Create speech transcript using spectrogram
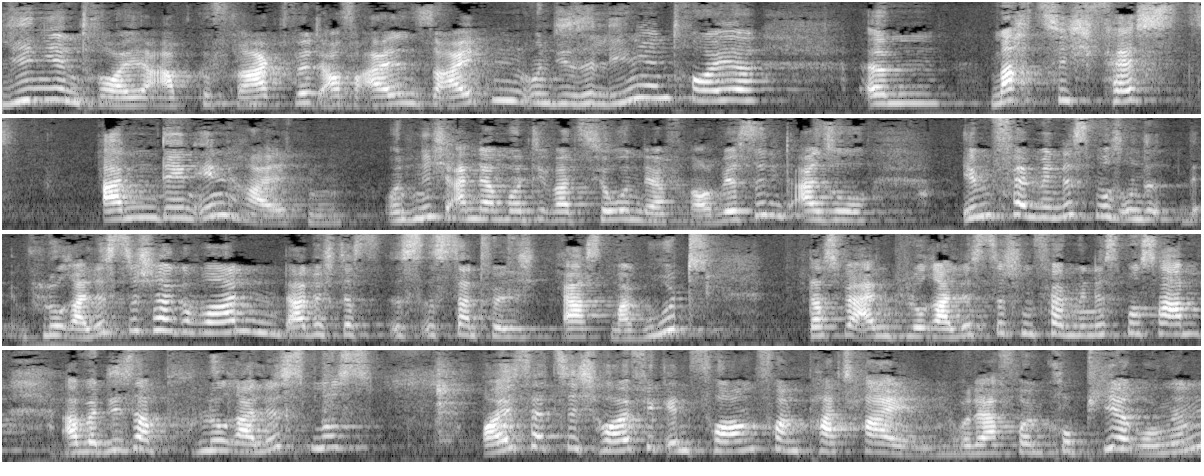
Linientreue abgefragt wird auf allen Seiten und diese Linientreue ähm, macht sich fest an den Inhalten und nicht an der Motivation der Frau. Wir sind also im Feminismus und pluralistischer geworden. Dadurch, dass es ist natürlich erstmal gut, dass wir einen pluralistischen Feminismus haben, aber dieser Pluralismus äußert sich häufig in Form von Parteien oder von Gruppierungen,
